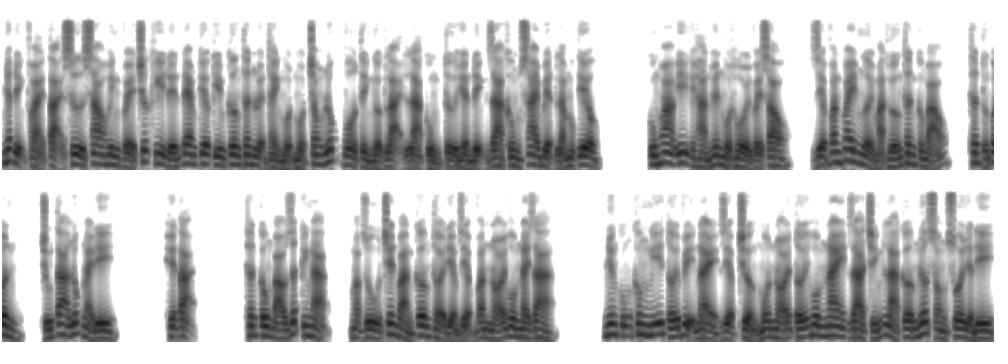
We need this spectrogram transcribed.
nhất định phải tại sư sao huynh về trước khi đến đem kia kim cương thân luyện thành một một trong lúc vô tình ngược lại là cùng từ hiền định ra không sai biệt lắm mục tiêu. Cùng hoa y thì hàn huyên một hồi về sau, diệp văn quay người mặt hướng thân công báo, thân tướng quân, chúng ta lúc này đi. Hiện tại, thân công báo rất kinh ngạc, mặc dù trên bàn cơm thời điểm diệp văn nói hôm nay ra, nhưng cũng không nghĩ tới vị này diệp trưởng môn nói tới hôm nay ra chính là cơm nước xong xuôi liền đi.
